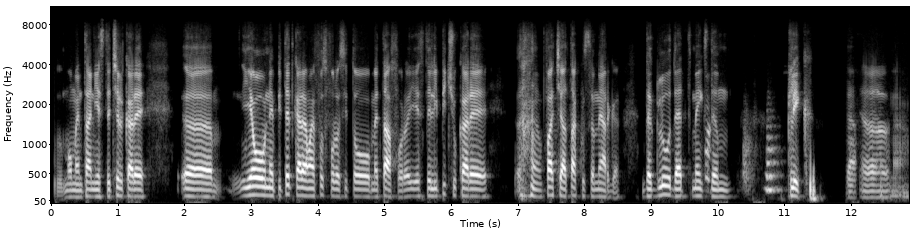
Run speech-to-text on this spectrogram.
momentan, este cel care Uh, e un epitet care a mai fost folosit o metaforă, este lipiciu care face atacul să meargă. The glue that makes them click. Da. Uh, da.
